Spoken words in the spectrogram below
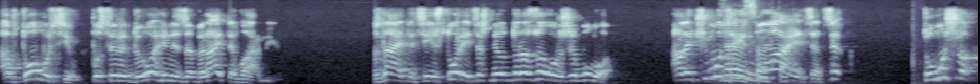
автобусів посеред дороги не забирайте в армію. Знаєте ці історії, це ж неодноразово вже було. Але чому це відбувається? Це Тому що,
